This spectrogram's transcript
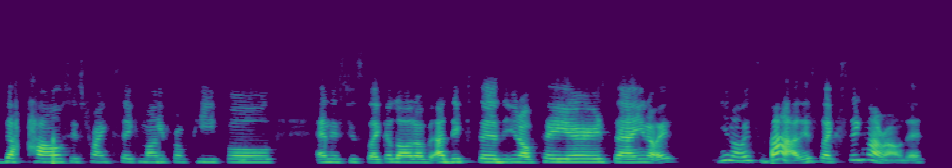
the house is trying to take money from people, and it's just like a lot of addicted, you know, players, and you know, it, you know, it's bad. It's like stigma around it.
